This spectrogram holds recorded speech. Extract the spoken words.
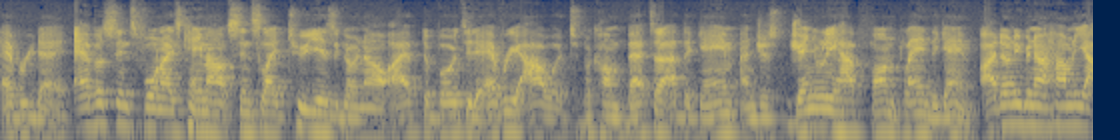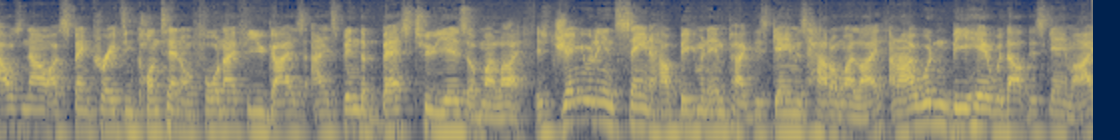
every day. Ever since Fortnite came out, since like two years ago now, I've devoted every hour to become better at the game and just genuinely have fun playing the game. I don't even know how many hours now I've spent creating content on Fortnite for you guys and it's been the best two years of my life. It's genuinely insane how big of an impact this game has had on my life and I wouldn't be here without this game. I,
